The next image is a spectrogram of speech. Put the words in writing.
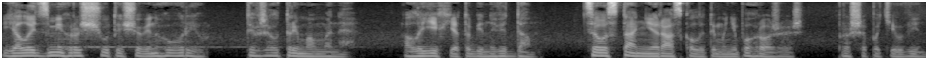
Я ледь зміг розчути, що він говорив. Ти вже отримав мене, але їх я тобі не віддам. Це останній раз, коли ти мені погрожуєш, прошепотів він.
